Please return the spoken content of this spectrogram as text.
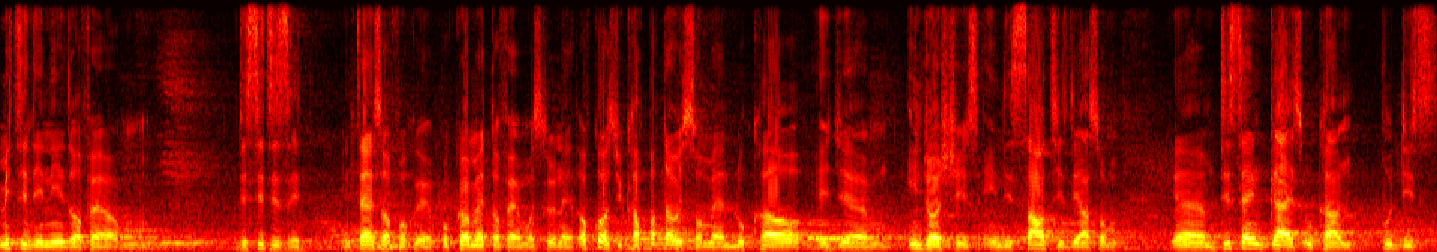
meeting the needs of um, the citizen in terms of okay, procurement of uh, mosquito net. Of course, you can partner with some uh, local um, industries. In the southeast, there are some um, decent guys who can put this,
